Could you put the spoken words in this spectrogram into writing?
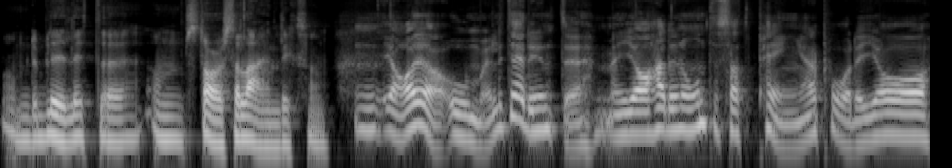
om det blir lite, om stars align liksom. Mm, Ja, ja, omöjligt är det ju inte. Men jag hade nog inte satt pengar på det. Jag,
